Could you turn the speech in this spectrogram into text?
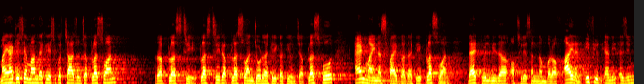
मा नाइट्रोसियम मान्दाखेरि यसको चार्ज हुन्छ प्लस वान र प्लस थ्री प्लस थ्री र प्लस वान जोड्दाखेरि कति हुन्छ? Plus four and minus five गर्दाखेरि plus one that will be the oxidation number of iron if you assume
